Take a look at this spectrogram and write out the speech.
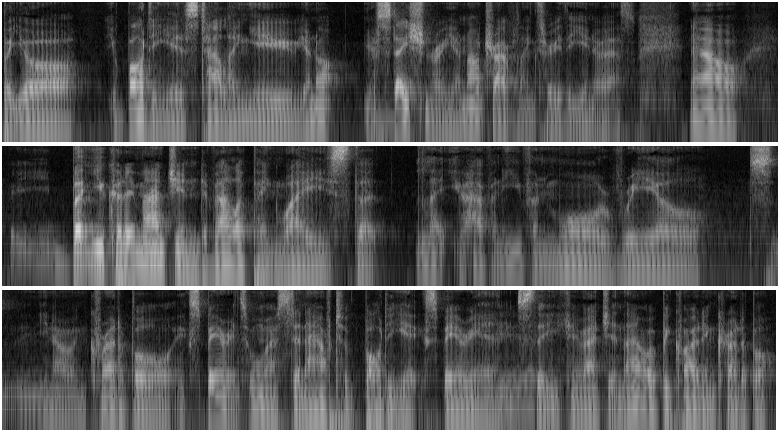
but your your body is telling you you're not you're stationary, you're not traveling through the universe. Now, but you could imagine developing ways that let you have an even more real you know incredible experience almost an out of body experience yeah. that you can imagine that would be quite incredible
